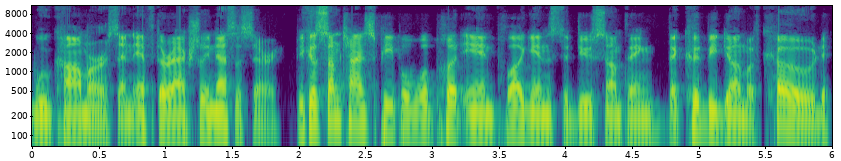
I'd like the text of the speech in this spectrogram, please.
WooCommerce and if they're actually necessary. Because sometimes people will put in plugins to do something that could be done with code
